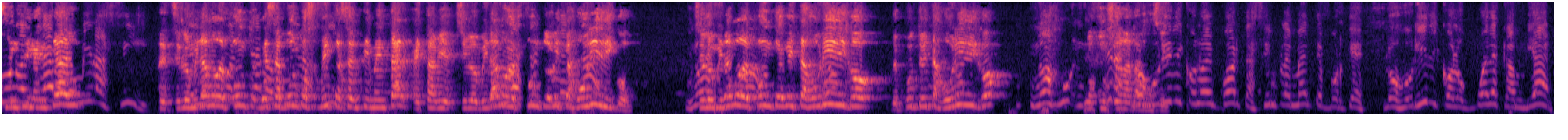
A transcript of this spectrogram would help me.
sentimental, lo mira así. si lo El miramos desde punto- entero ese lo punto de vista así. sentimental, está bien. Si lo miramos desde es el punto de vista jurídico, No si lo miramos desde el punto de vista jurídico, desde el punto de vista jurídico, no, No mira, funciona lo tan así. jurídico no importa, simplemente porque lo jurídico lo puede cambiar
